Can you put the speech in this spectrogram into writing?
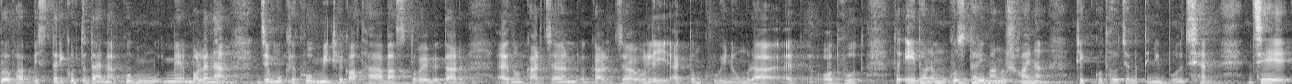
প্রভাব বিস্তারই করতে দেয় না। খুব বলে না যে মুখে খুব মিঠে কথা, বাস্তবে তার একদম কার্যা কার্যাবলী একদম খুবই নোংরা এক- অদ্ভুত। তো এই ধরনের মুখোশধারী মানুষ হয় না। ঠিক কোথাও যেন তিনি বলছেন যে,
